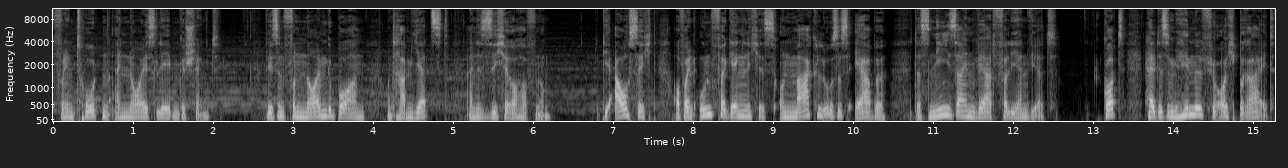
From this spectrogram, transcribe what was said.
von den Toten ein neues Leben geschenkt. Wir sind von neuem geboren und haben jetzt eine sichere Hoffnung. Die Aussicht auf ein unvergängliches und makelloses Erbe, das nie seinen Wert verlieren wird. Gott hält es im Himmel für euch bereit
